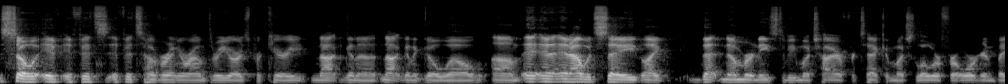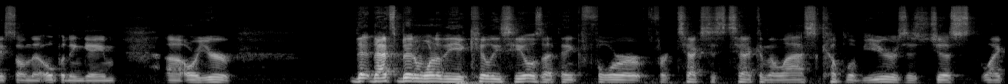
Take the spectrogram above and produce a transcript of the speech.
So if, if it's if it's hovering around three yards per carry, not gonna not gonna go well. Um, and, and and I would say like that number needs to be much higher for Tech and much lower for Oregon based on the opening game, uh, or you're that that's been one of the Achilles heels I think for for Texas Tech in the last couple of years is just like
